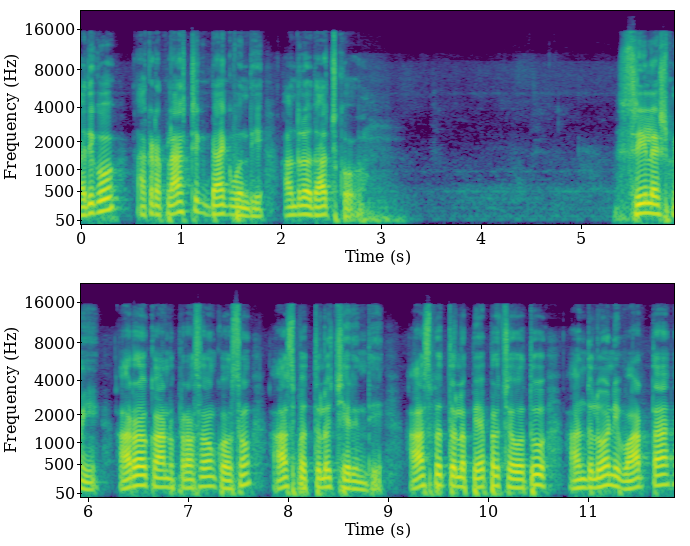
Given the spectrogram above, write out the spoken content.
అదిగో అక్కడ ప్లాస్టిక్ బ్యాగ్ ఉంది. అందులో దాచుకో. శ్రీలక్ష్మి ఆరో కాను ప్రసవం కోసం ఆసుపత్రిలో చేరింది. ఆసుపత్రిలో పేపర్ చదువుతూ అందులోని వార్త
